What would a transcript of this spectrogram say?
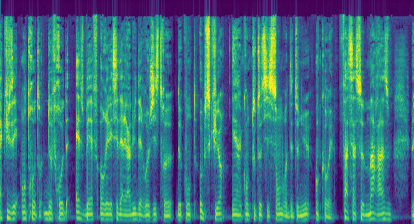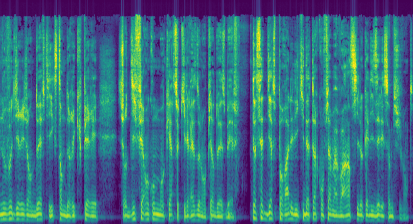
Accusé entre autres de fraude, SBF aurait laissé derrière lui des registres de comptes obscurs et un compte tout aussi sombre détenu en Corée. Face à ce marasme, le nouveau dirigeant de FTX tente de récupérer sur différents comptes bancaires ce qu'il reste de l'empire de SBF. De cette diaspora, les liquidateurs confirment avoir ainsi localisé les sommes suivantes.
